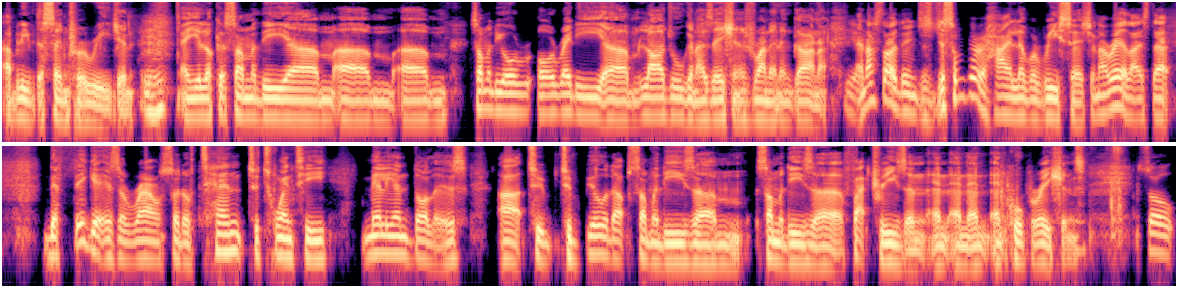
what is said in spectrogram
I believe, the central region, Mhm. and you look at some of the um, um, um, some of the al- already um, large organizations running in Ghana, Yeah. and I started doing just just some very high level research, and I realized that the figure is around sort of ten to twenty million dollars uh, to to build up some of these um, some of these uh, factories and and, and and and corporations. So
